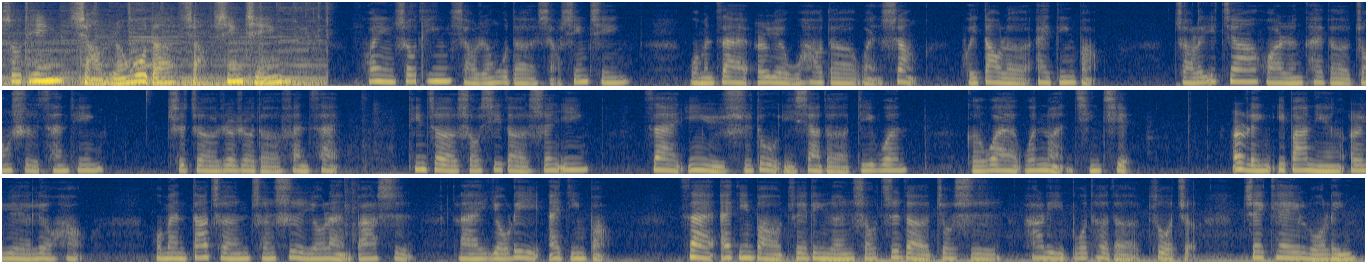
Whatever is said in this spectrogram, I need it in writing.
收听小人物的小心情。欢迎收听小人物的小心情。我们在二月五号的晚上回到了爱丁堡，找了一家华人开的中式餐厅，吃着热热的饭菜，听着熟悉的声音，在阴雨十度以下的低温，格外温暖亲切。二零一八年二月六号。我们搭乘城市游览巴士来游历爱丁堡。在爱丁堡最令人熟知的就是《哈利波特》的作者 J.K. 罗琳，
